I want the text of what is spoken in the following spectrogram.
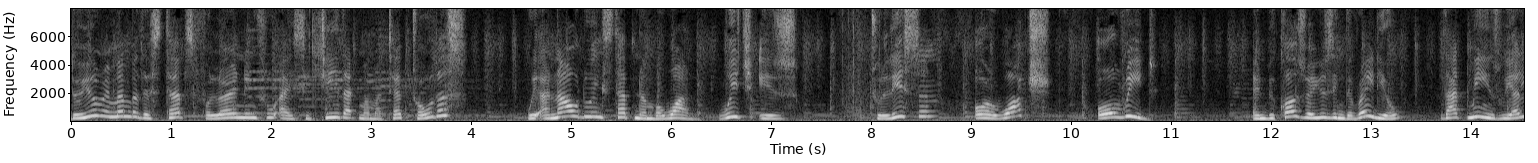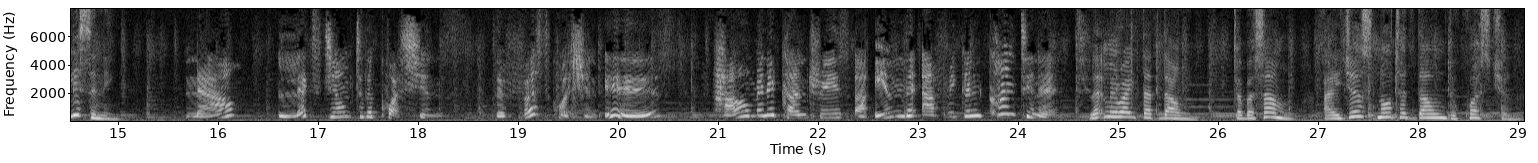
Do you remember the steps for learning through ICT that Mama Tech told us? We are now doing step number one, which is to listen or watch or read. And because we're using the radio, that means we are listening. Now, let's jump to the questions. The first question is How many countries are in the African continent? Let me write that down. Tabasamu, I just noted down the question.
